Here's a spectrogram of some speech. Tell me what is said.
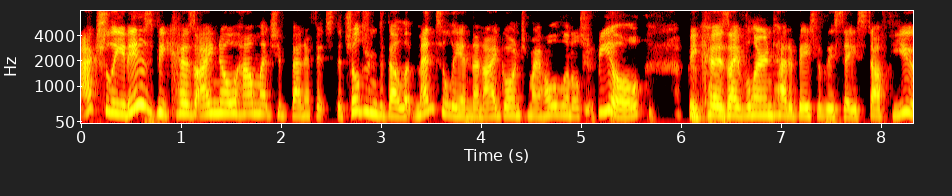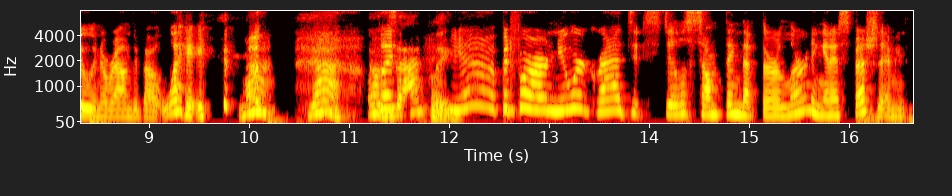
actually it is because I know how much it benefits the children developmentally. And then I go into my whole little spiel because I've learned how to basically say stuff you in a roundabout way. yeah. Yeah. No, but, exactly. Yeah. But for our newer grads, it's still something that they're learning. And especially, I mean,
